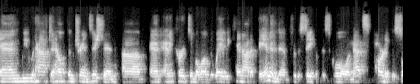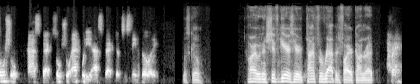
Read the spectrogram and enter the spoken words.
And we would have to help them transition um, and, and encourage them along the way. We cannot abandon them for the sake of this goal. And that's part of the social aspect, social equity aspect of sustainability. Let's go. All right, we're going to shift gears here. Time for rapid fire, Conrad. All right.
